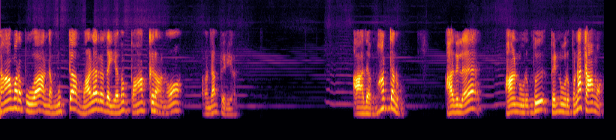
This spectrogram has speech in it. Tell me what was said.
தாமரை பூவா அந்த முட்டா மலர்றதை எவன் பார்க்கிறானோ அவன் தான் பெரியாள் அதை மாத்தணும். அதுல ஆண் உறுப்பு பெண் உறுப்புனா காமம்.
